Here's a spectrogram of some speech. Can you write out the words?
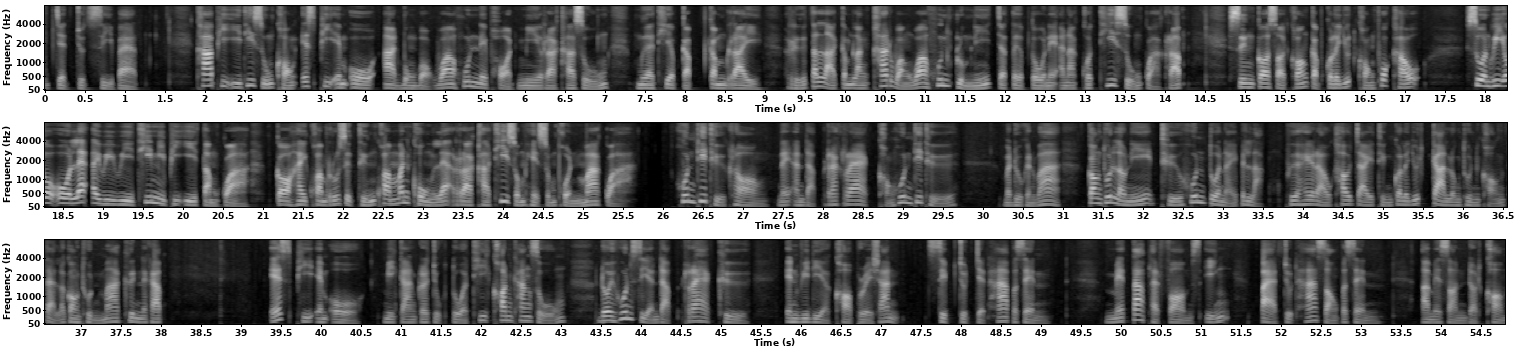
27.48 ค่า PE ที่สูงของ SPMO อาจบ่งบอกว่าหุ้นในพอร์ตมีราคาสูง เมื่อเทียบกับกำไร หรือตลาดกำลังคาดหวังว่าหุ้นกลุ่มนี้จะเติบโตในอนาคตที่สูงกว่าครับ ซึ่งก็สอดคล้องกับกลยุทธ์ของพวกเขา ส่วน VOO และ IVV ที่มี PE ต่ำกว่า ก็ให้ความรู้สึกถึงความมั่นคง และราคาที่สมเหตุสมผลมากกว่า หุ้นที่ถือครองในอันดับแรก ๆ ของหุ้นที่ถือ มาดูกันว่ากองทุนเหล่านี้ถือหุ้นตัวไหนเป็นหลัก เพื่อให้เราเข้าใจถึงกลยุทธ์การลงทุนของแต่ละกองทุนมากขึ้นนะครับ SPMO มีการกระจุกตัวที่ค่อนข้างสูง โดยหุ้นเสียอันดับแรกคือ NVIDIA Corporation 10.75% Meta Platforms Inc. 8.52% Amazon.com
